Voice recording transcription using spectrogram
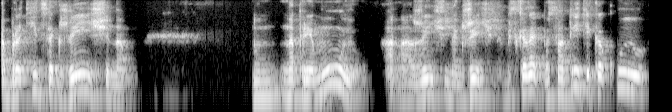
обратиться к женщинам ну, напрямую, она женщина к женщинам, и сказать, посмотрите, какую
